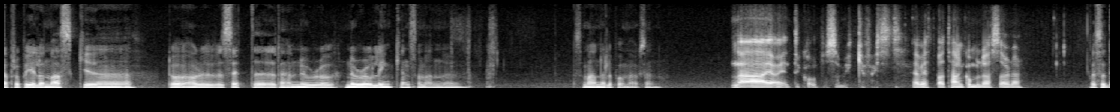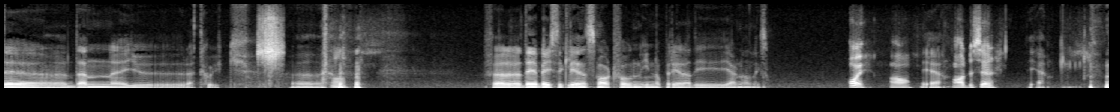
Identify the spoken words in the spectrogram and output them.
apropå Elon Musk. eh, Då har du väl sett eh, den här neuro, Neurolinken som han, eh, som han håller på med också? Nej, jag har inte koll på så mycket faktiskt. Jag vet bara att han kommer lösa det där. Alltså det, den är ju rätt sjuk. Ja. För det är basically en smartphone inopererad i hjärnan liksom. Oj. Ja. Ja, ja, du ser. Ja.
